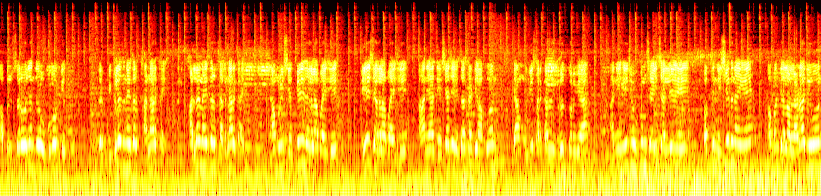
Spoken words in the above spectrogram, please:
आपण सर्वजण त्याचा उपभोग घेतो. जर पिकलंच नाही तर खाणार काय? आणि खाल्लं नाही तर जगणार काय? त्यामुळे शेतकरी जगला पाहिजे देश जगला पाहिजे. आणि या देशाच्या हितासाठी आपण त्या मोदी सरकारला विरोध करूया. आणि ही जी हुकुमशाही चालली आहे फक्त निषेध नाही आहे आपण त्याला लढा देऊन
